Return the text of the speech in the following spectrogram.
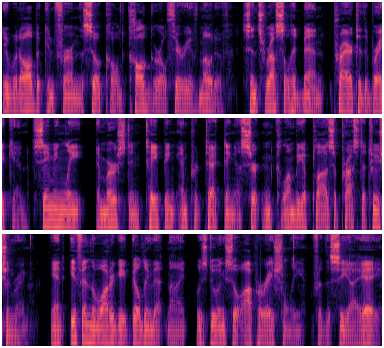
it would all but confirm the so called call girl theory of motive, since Russell had been, prior to the break in, seemingly immersed in taping and protecting a certain Columbia Plaza prostitution ring and if in the Watergate building that night, was doing so operationally for the CIA.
